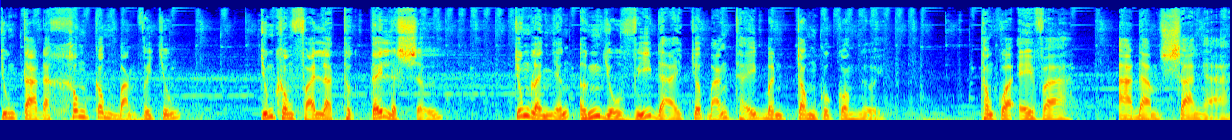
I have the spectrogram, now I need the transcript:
Chúng ta đã không công bằng với chúng. Chúng không phải là thực tế lịch sử. Chúng là những ứng dụ vĩ đại cho bản thể bên trong của con người. Thông qua Eva, Adam sa ngã.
